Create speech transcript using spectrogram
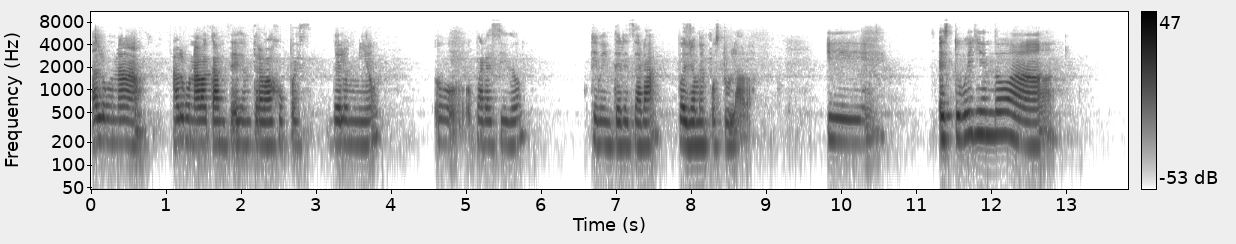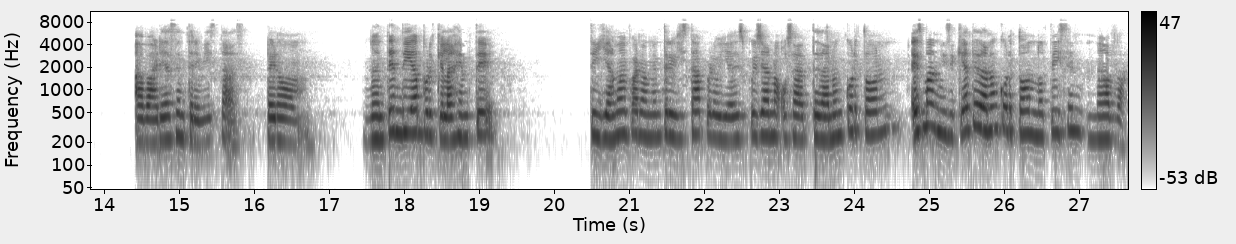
alguna alguna vacante de un trabajo pues de lo mío, o, parecido que me interesara, pues yo me postulaba. Y estuve yendo a, a varias entrevistas, pero no entendía por qué la gente te llama para una entrevista, pero ya después ya no, o sea, te dan un cortón. Es más, ni siquiera te dan un cortón, no te dicen nada.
